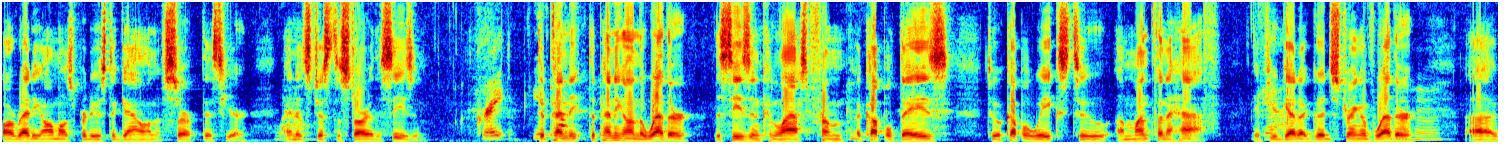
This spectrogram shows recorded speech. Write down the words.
already almost produced a gallon of syrup this year, and it's just the start of the season. Great. Depending, depending on the weather, the season can last from a couple days to a couple weeks to a month and a half. If you get a good string of weather, uh,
